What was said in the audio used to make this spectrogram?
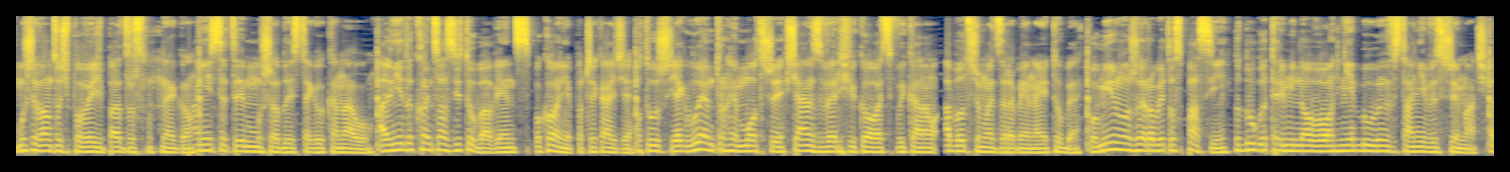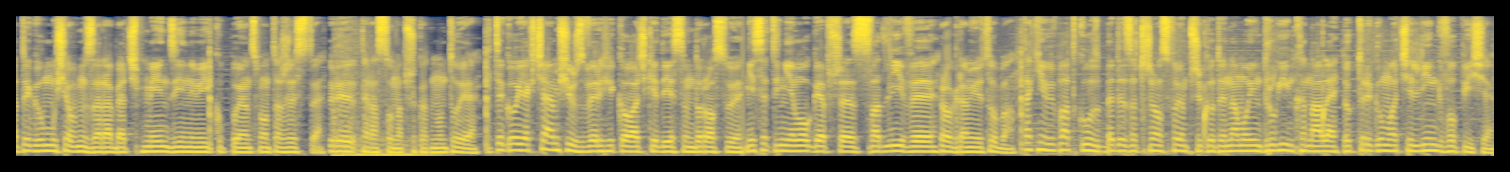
Muszę wam coś powiedzieć bardzo smutnego, a niestety muszę odejść z tego kanału. Ale nie do końca z YouTube'a, więc spokojnie, poczekajcie. Otóż, jak byłem trochę młodszy, chciałem zweryfikować swój kanał, aby otrzymać zarabianie na YouTubie. Pomimo, że robię to z pasji, to długoterminowo nie byłbym w stanie wytrzymać. Dlatego musiałbym zarabiać m.in. kupując montażystę, który teraz to na przykład montuje. Dlatego jak chciałem się już zweryfikować, kiedy jestem dorosły, niestety nie mogę przez wadliwy program YouTube'a. W takim wypadku będę zaczynał swoją przygodę na moim drugim kanale, do którego macie link w opisie.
